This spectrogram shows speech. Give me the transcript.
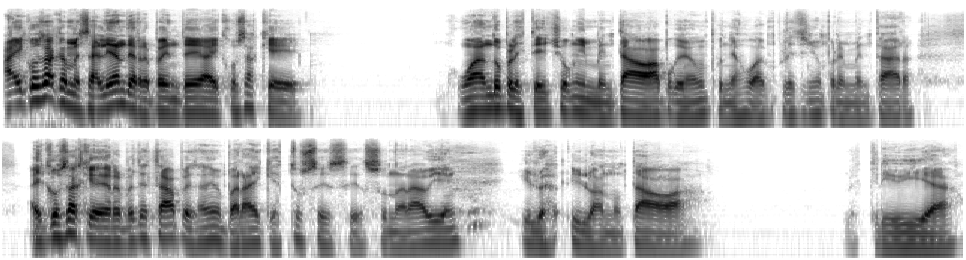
hay cosas que me salían de repente, hay cosas que jugando PlayStation inventaba, porque yo me ponía a jugar PlayStation para inventar. Hay cosas que de repente estaba pensando y me paraba, y que esto se, se sonará bien, y lo, y lo anotaba, lo escribía.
